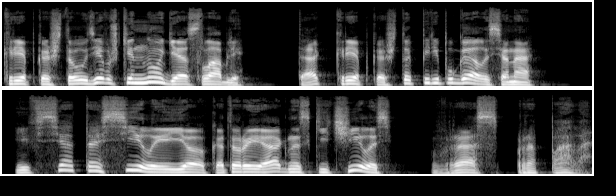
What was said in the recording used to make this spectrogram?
крепко, что у девушки ноги ослабли. Так крепко, что перепугалась она. И вся та сила ее, которой Агнес кичилась, в раз пропала.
